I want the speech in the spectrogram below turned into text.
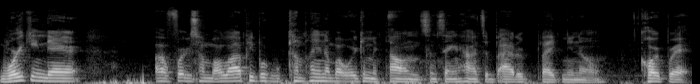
working there. Uh, for example a lot of people complain about working mcdonald's and saying how it's a bad like you know corporate.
